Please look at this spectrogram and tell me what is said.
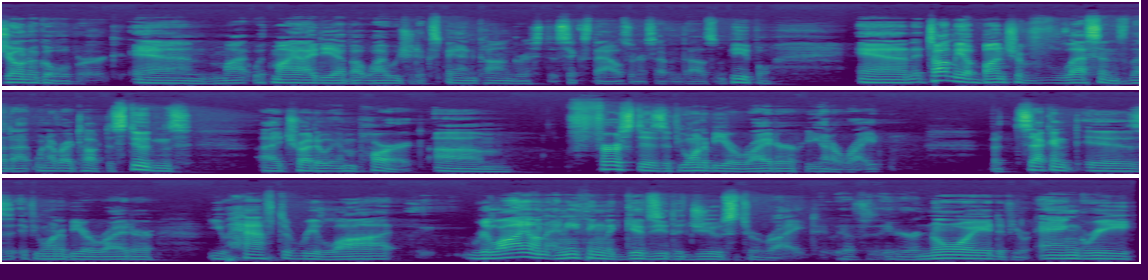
Jonah Goldberg, and my, with my idea about why we should expand Congress to 6,000 or 7,000 people. And it taught me a bunch of lessons that I, whenever I talk to students, I try to impart. Um, first is if you want to be a writer, you got to write. But second is if you want to be a writer, you have to rely rely on anything that gives you the juice to write. If, if you're annoyed, if you're angry,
